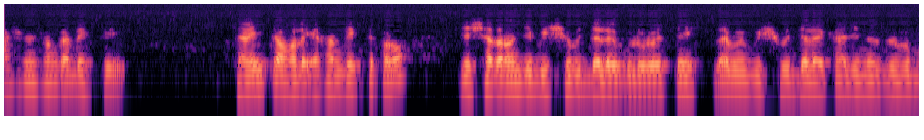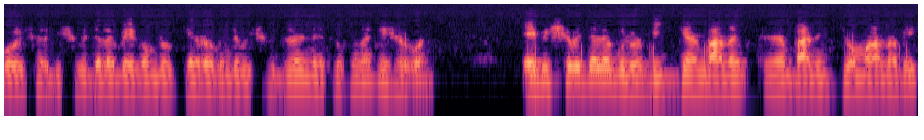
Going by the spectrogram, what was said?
আসন সংখ্যা দেখতে চাই, তাহলে এখানে দেখতে পারো যে সাধারণ যে বিশ্ববিদ্যালয়গুলো রয়েছে, ইসলামী বিশ্ববিদ্যালয়, কাজী নজরুল বরিশাল বিশ্ববিদ্যালয়, বেগম রোকেয়া রবীন্দ্র বিশ্ববিদ্যালয়, নেত্রকোনা কিশোরগঞ্জ। এই বিশ্ববিদ্যালয়গুলোর বিজ্ঞান, বাণিজ্য মানবিক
